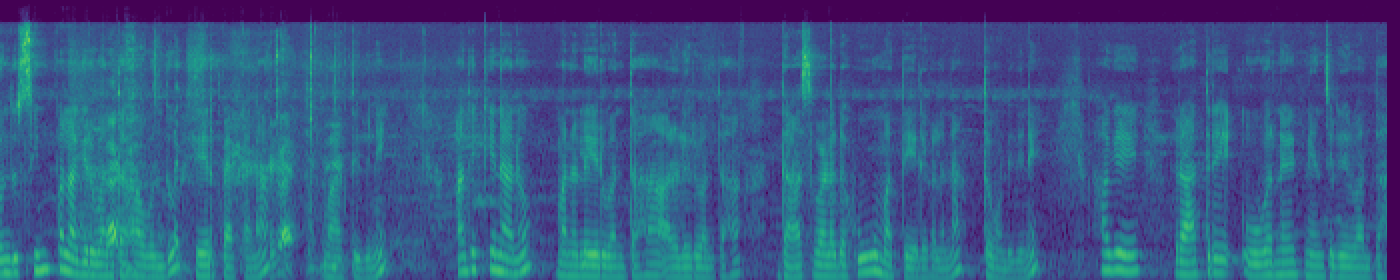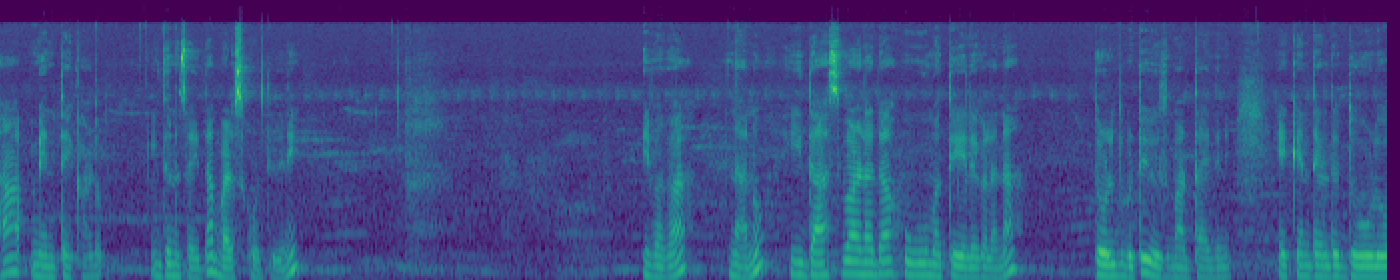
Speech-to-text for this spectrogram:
ಒಂದು ಸಿಂಪಲ್ ಆಗಿರುವಂತಹ ಒಂದು ಹೇರ್ ಪ್ಯಾಕನ್ನು ಮಾಡ್ತಿದ್ದೀನಿ. ಅದಕ್ಕೆ ನಾನು ಮನೆಯಲ್ಲೇ ಇರುವಂತಹ, ಅರಳಿರುವಂತಹ ದಾಸವಾಳದ ಹೂವು ಮತ್ತು ಎಲೆಗಳನ್ನು ತೊಗೊಂಡಿದ್ದೀನಿ. ಹಾಗೆ ರಾತ್ರಿ ಓವರ್ನೈಟ್ ನೆನೆಸಿಡಿರುವಂತಹ ಮೆಂತೆಕಾಳು, ಇದನ್ನು ಸಹಿತ ಬಳಸ್ಕೊಡ್ತಿದ್ದೀನಿ. ಇವಾಗ ನಾನು ಈ ದಾಸವಾಳದ ಹೂವು ಮತ್ತು ಎಲೆಗಳನ್ನು ತೊಳೆದ್ಬಿಟ್ಟು ಯೂಸ್ ಮಾಡ್ತಾ ಇದ್ದೀನಿ. ಏಕೆಂತ ಹೇಳಿದ್ರೆ ಧೂಳು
